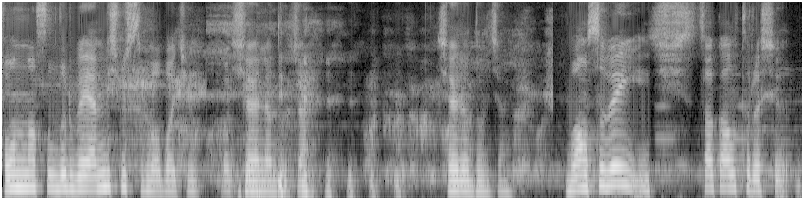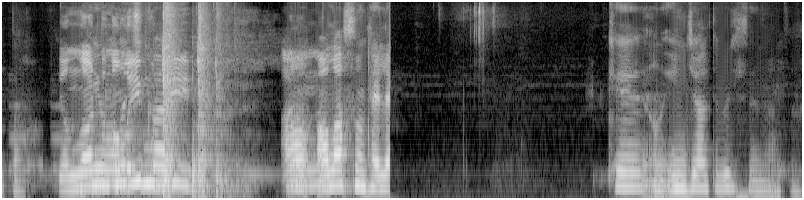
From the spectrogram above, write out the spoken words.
Fon nasıldır beğenmiş misin babacığım? Bak şöyle duracağım. şöyle duracağım. Bansı Bey sakal tıraşı da. Yanlardan Bakayım alayım mı değil. Al, alasın hele. Ki onu inceltebilirsin zaten.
